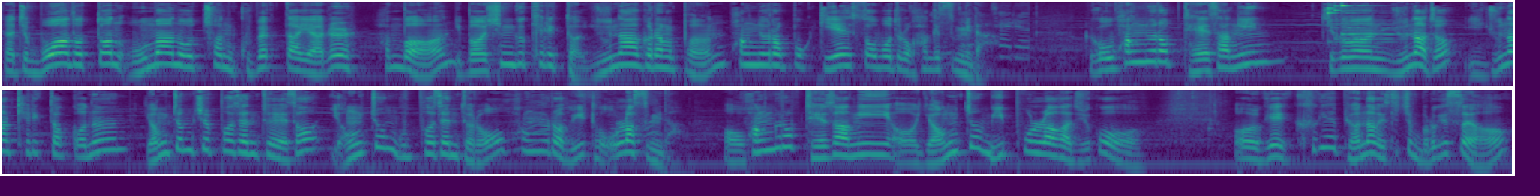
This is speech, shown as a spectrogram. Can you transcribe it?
자 지금 모아뒀던 55,900 다이아를 한번 이번 신규 캐릭터 유나 그랑웨폰 확률up 뽑기에 써보도록 하겠습니다. 그리고 확률업 대상인 지금은 유나죠? 이 유나 캐릭터 거는 0.7%에서 0.9%로 확률업이 더 올랐습니다 어, 확률업 대상이 어, 0.2% 올라가지고 어, 이게 크게 변화가 있을지 모르겠어요.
